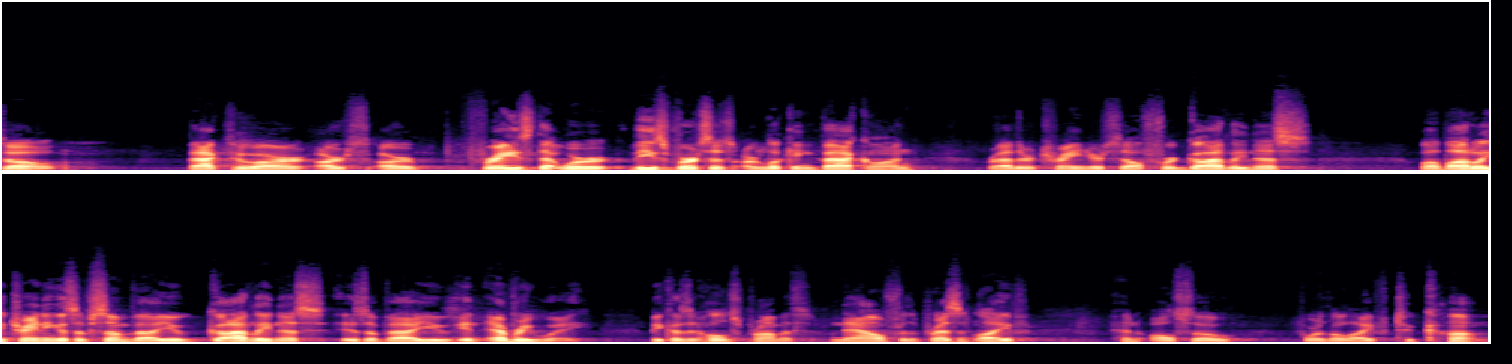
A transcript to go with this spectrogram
So, back to our, our, our phrase that we're, these verses are looking back on. Rather, train yourself for godliness. While bodily training is of some value, godliness is of value in every way because it holds promise now for the present life and also for the life to come.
